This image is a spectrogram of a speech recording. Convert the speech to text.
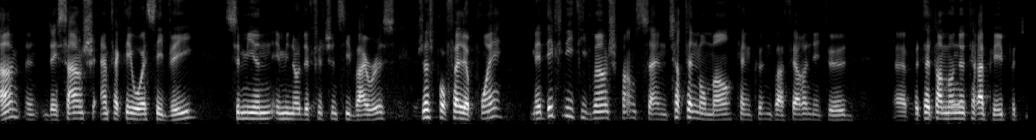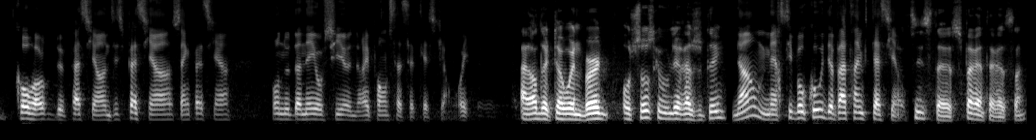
hein, des singes infectés au SCV, Simian Immunodeficiency Virus, juste pour faire le point. Mais définitivement, je pense qu'à un certain moment, quelqu'un va faire une étude, euh, peut-être en monothérapie, petite cohorte de patients, 10 patients, 5 patients, pour nous donner aussi une réponse à cette question. Oui. Alors, Dr. Winberg, autre chose que vous voulez rajouter? Non, merci beaucoup de votre invitation. Merci, c'était super intéressant.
